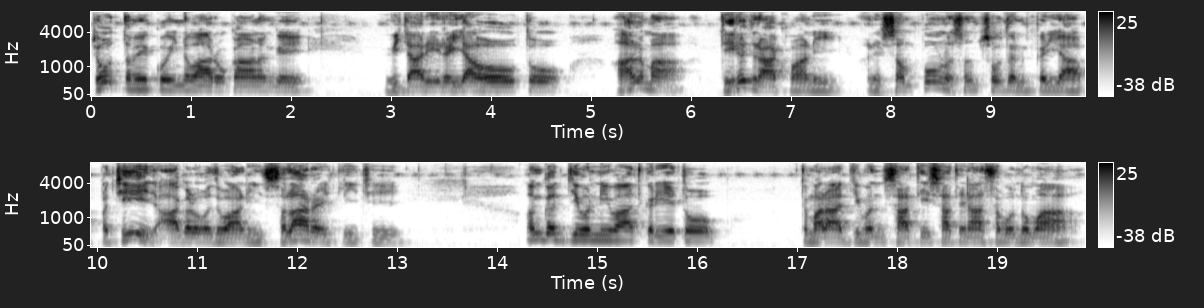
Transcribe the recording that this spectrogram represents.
જો તમે કોઈ નવા રોકાણ અંગે વિચારી રહ્યા હોવ, તો હાલમાં ધીરજ રાખવાની અને સંપૂર્ણ સંશોધન કર્યા પછી જ આગળ વધવાની સલાહ રહેલી છે. અંગત જીવનની વાત કરીએ તો તમારા જીવનસાથી સાથેના સંબંધોમાં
